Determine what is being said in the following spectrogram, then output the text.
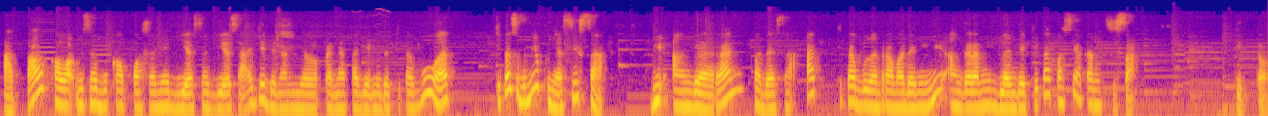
Atau kalau misalnya buka puasanya biasa-biasa aja dengan meal plan tadi yang udah kita buat, kita sebenarnya punya sisa di anggaran pada saat kita bulan Ramadan ini anggaran belanja kita pasti akan sisa gitu.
